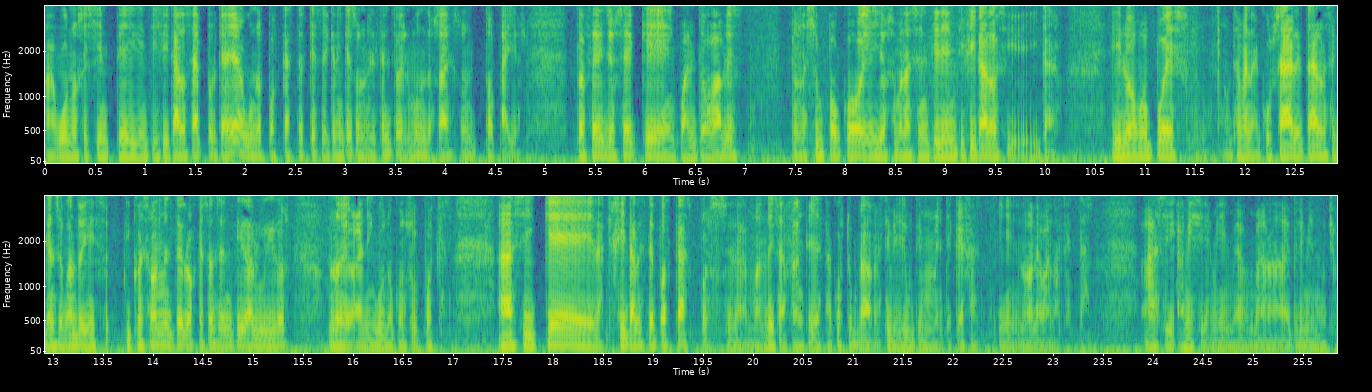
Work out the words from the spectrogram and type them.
algunos se siente identificado, ¿sabes? Porque hay algunos podcasters que se creen que son el centro del mundo, ¿sabes? Son topayos. Entonces yo sé que en cuanto hables así un poco ellos se van a sentir identificados y, claro y luego pues te van a acusar y tal, no sé qué, no sé cuánto y, y casualmente los que se han sentido aludidos no lleva a ninguno con sus podcasts así que las quejitas de este podcast pues se las mandéis a Frank que ya está acostumbrado a recibir últimamente quejas y no le van a afectar así a mí sí, a mí me, van a deprimir mucho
